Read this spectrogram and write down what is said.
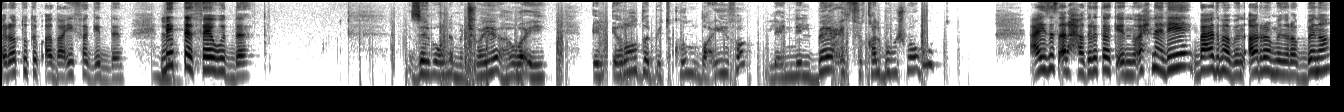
إرادته تبقى ضعيفة جدا. ليه التفاوت ده؟ زي ما قلنا من شوية هو إيه؟ الإرادة بتكون ضعيفة لأن الباعث في قلبه مش موجود. عايزه أسأل حضرتك إنه إحنا ليه بعد ما بنقرب من ربنا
